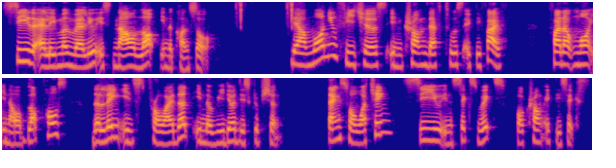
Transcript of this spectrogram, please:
See the element value is now logged in the console. There are more new features in Chrome DevTools 85. Find out more in our blog post. The link is provided in the video description. Thanks for watching. See you in six weeks for Chrome 86.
